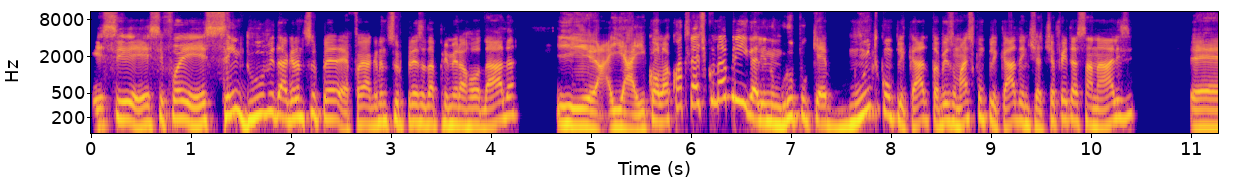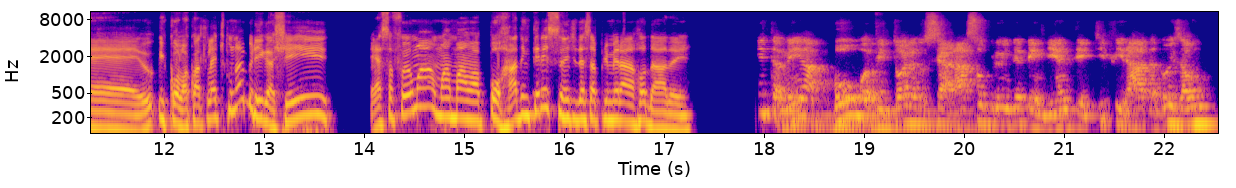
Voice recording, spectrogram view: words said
Esse, esse foi, esse, sem dúvida, a grande surpresa, é, foi a grande surpresa da primeira rodada. E, e aí coloca o Atlético na briga ali, num grupo que é muito complicado, talvez o mais complicado, a gente já tinha feito essa análise. É, e coloca o Atlético na briga. Achei. Essa foi uma, uma, uma porrada interessante dessa primeira rodada aí. E também a boa vitória do Ceará sobre o Independente de virada 2 a 1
